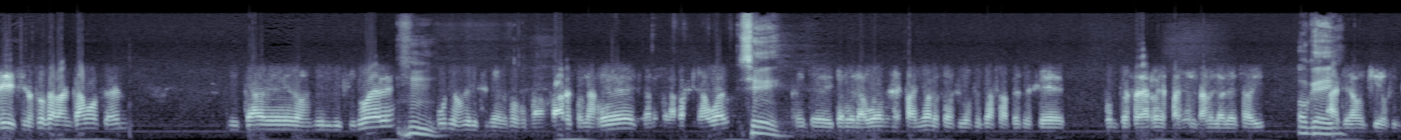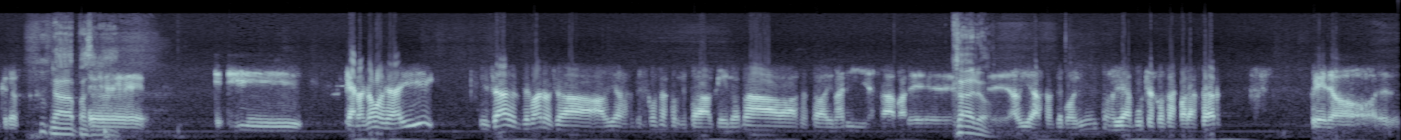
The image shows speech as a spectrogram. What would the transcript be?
Sí, si nosotros arrancamos en mitad de 2019, Hmm. junio de 2019, nosotros a trabajar con las redes, también con la página web, Sí, te editor de la web en español, nosotros si vos entras a psg.fr en español también lo lees ahí, ok. ah, te da un chivo sin querer. Nada, pasa nada. Eh, y, y arrancamos de ahí, y ya de antemano ya había bastantes cosas porque estaba Keylor Navas, estaba Di María, estaba Paredes, Claro. eh, había bastante movimiento, había muchas cosas para hacer, pero eh,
